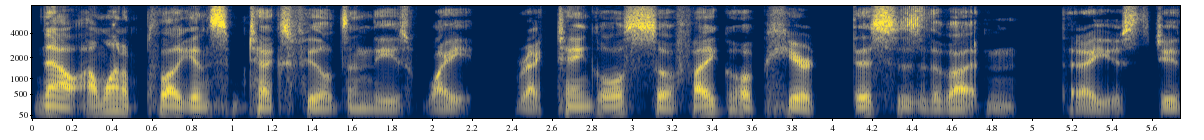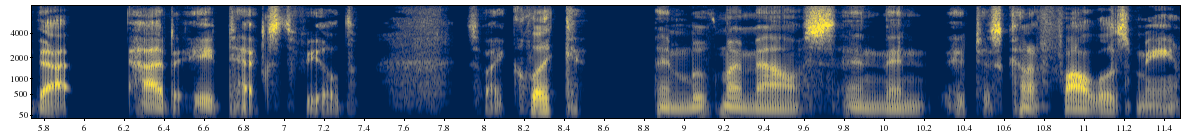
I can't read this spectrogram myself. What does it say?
Now I want to plug in some text fields in these white rectangles. So if I go up here, this is the button that I use to do that, add a text field. So I click and move my mouse and then it just kind of follows me.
